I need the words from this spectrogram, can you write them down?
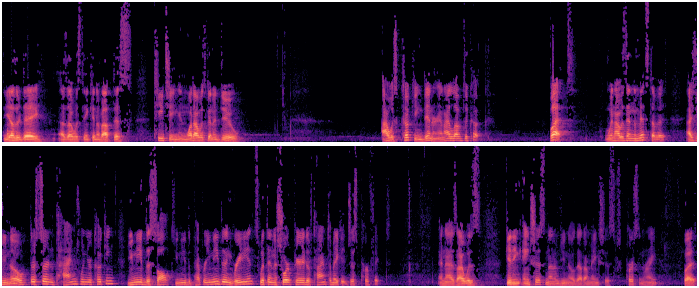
The other day, as I was thinking about this teaching and what I was going to do, I was cooking dinner, and I love to cook. But when I was in the midst of it, as you know, there's certain times when you're cooking, you need the salt, you need the pepper, you need the ingredients within a short period of time to make it just perfect. And as I was getting anxious, none of you know that I'm an anxious person, right? But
